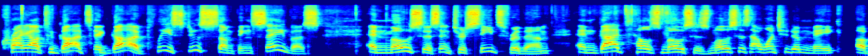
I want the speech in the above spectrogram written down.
cry out to God, say, God, please do something, save us. And Moses intercedes for them. And God tells Moses, Moses, I want you to make a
